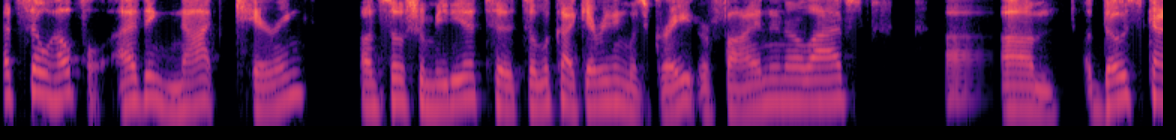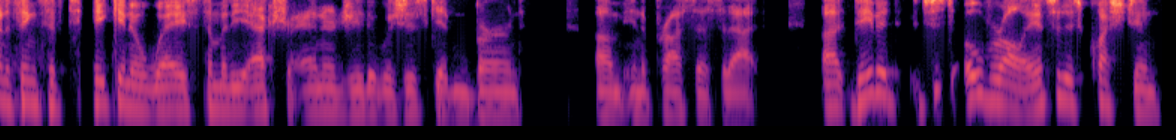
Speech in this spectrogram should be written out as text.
that's so helpful i think not caring on social media to to look like everything was great or fine in our lives. Uh, um, those kind of things have taken away some of the extra energy that was just getting burned um, in the process of that. Uh, David, just overall, answer this question:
